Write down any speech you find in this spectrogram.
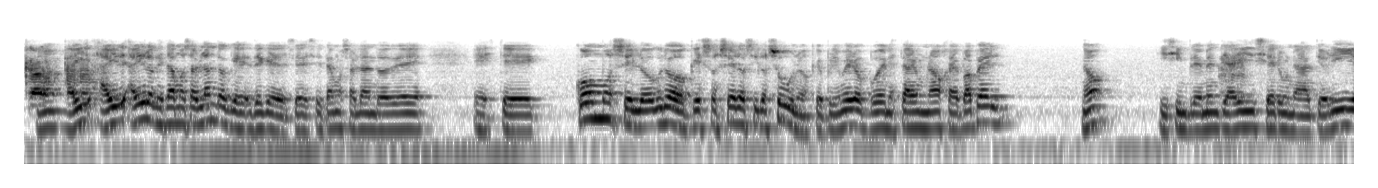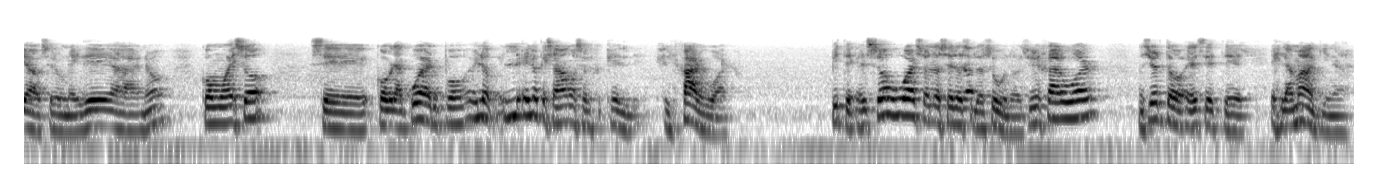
Claro. ¿no? Ahí, ahí, ahí es lo que estamos hablando, que, ¿de qué es? Es- Estamos hablando de este, cómo se logró que esos ceros y los unos, que primero pueden estar en una hoja de papel, ¿no? Y simplemente ahí ser una teoría o ser una idea, ¿no? Cómo eso se cobra cuerpo, es lo, es lo que llamamos el, el, hardware. ¿Viste? El software son los ceros y los unos, y el hardware, ¿no es cierto?, es, este, es la máquina.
